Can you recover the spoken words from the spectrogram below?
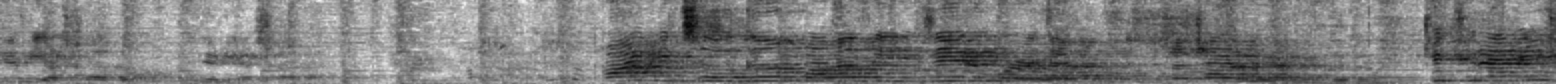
hür yaşadım, hür yaşarım. Hangi çılgın bana zincir vuracakmış şaşarım. Kükremiş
